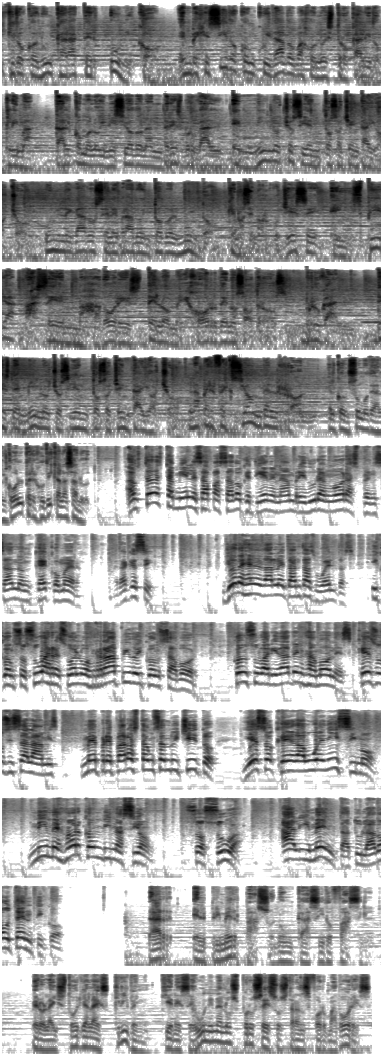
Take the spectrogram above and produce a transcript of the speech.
líquido con un carácter único, envejecido con cuidado bajo nuestro cálido clima, tal como lo inició don Andrés Brugal en 1888. Un legado celebrado en todo el mundo que nos enorgullece e inspira a ser embajadores de lo mejor de nosotros. Brugal, desde 1888, la perfección del ron. El consumo de alcohol perjudica la salud. ¿A ustedes también les ha pasado que tienen hambre y duran horas pensando en qué comer? ¿Verdad que sí? Yo dejé de darle tantas vueltas y con Sosúa resuelvo rápido y con sabor. Con su variedad en jamones, quesos y salamis, me preparo hasta un sandwichito y eso queda buenísimo. Mi mejor combinación, Sosúa, alimenta tu lado auténtico. Dar el primer paso nunca ha sido fácil, pero la historia la escriben quienes se unen a los procesos transformadores,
